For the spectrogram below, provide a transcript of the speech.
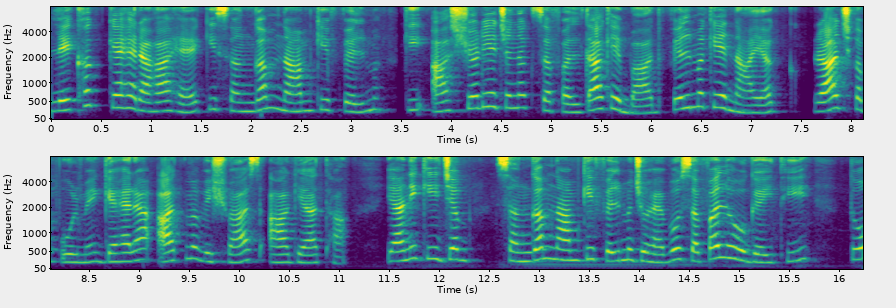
लेखक कह रहा है कि संगम नाम की फ़िल्म की आश्चर्यजनक सफलता के बाद फ़िल्म के नायक राज कपूर में गहरा आत्मविश्वास आ गया था। यानी कि जब संगम नाम की फ़िल्म जो है वो सफ़ल हो गई थी तो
